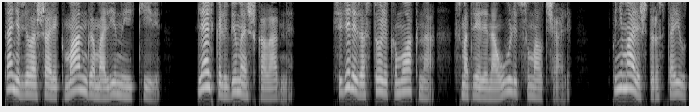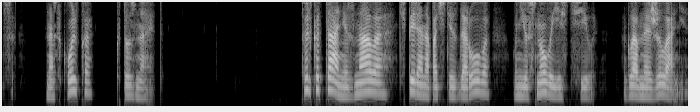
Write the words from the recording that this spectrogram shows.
Таня взяла шарик манго, малины и киви. Лялька, любимая шоколадная. Сидели за столиком у окна, смотрели на улицу, молчали. Понимали, что расстаются. Насколько, кто знает. Только Таня знала, теперь она почти здорова, у нее снова есть силы. Главное — желание.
